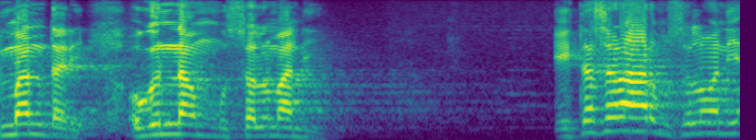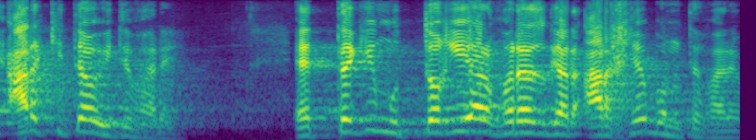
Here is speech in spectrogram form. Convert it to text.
ইমানদারি ওগুন নাম মুসলমানি এটা ছাড়া আর মুসলমানি আর কিতা হইতে পারে। এর থেকে মুত্তকি আর ফরেজগার আর খে বনতে পারে।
